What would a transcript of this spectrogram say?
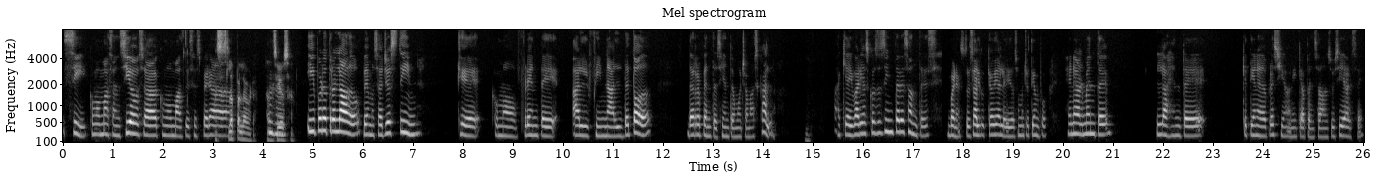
Sí, como más ansiosa, como más desesperada. Esa es la palabra, ansiosa. Y por otro lado, vemos a Justine que como frente al final de todo, de repente siente mucha más calma. Mm. Aquí hay varias cosas interesantes. Bueno, esto es algo que había leído hace mucho tiempo. Generalmente la gente que tiene depresión y que ha pensado en suicidarse,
